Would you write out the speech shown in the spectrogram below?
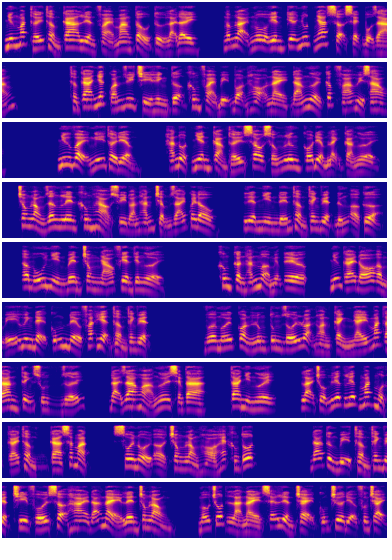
Nhưng mắt thấy thẩm ca liền phải mang tẩu tử lại đây, ngắm lại ngô yên kia nhút nhát sợ sệt bộ dáng. Thẩm ca nhất quán duy trì hình tượng không phải bị bọn họ này đám người cấp phá hủy sao. Như vậy nghĩ thời điểm, hắn đột nhiên cảm thấy sau sống lưng có điểm lạnh cả người, trong lòng dâng lên không hảo suy đoán hắn chậm rãi quay đầu, liền nhìn đến thẩm thanh Việt đứng ở cửa, âm ú nhìn bên trong nháo phiên thiên người. Không cần hắn mở miệng kêu, những cái đó ẩm ý huynh đệ cũng đều phát hiện thẩm thanh Việt. Vừa mới còn lung tung rối loạn hoàn cảnh nháy mắt an tĩnh xuống dưới, đại gia hỏa ngươi xem ta, ta nhìn ngươi, lại trộm liếc liếc mắt một cái thẩm ca sắc mặt, sôi nổi ở trong lòng hò hét không tốt. Đã từng bị thẩm thanh Việt chi phối sợ hai đã nảy lên trong lòng, mấu chốt là này sẽ liền chạy cũng chưa địa phương chạy.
